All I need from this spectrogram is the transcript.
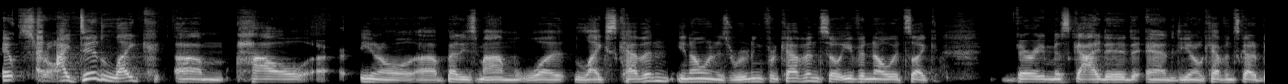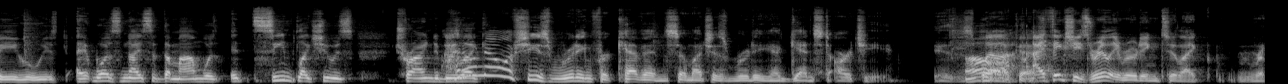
It, Strong. I, did like um, how uh, you know uh, Betty's mom was likes Kevin, you know, and is rooting for Kevin. So even though it's like very misguided and you know kevin's got to be who he's it was nice that the mom was it seemed like she was trying to be I like i don't know if she's rooting for kevin so much as rooting against archie is oh, well, okay. i think she's really rooting to like re-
